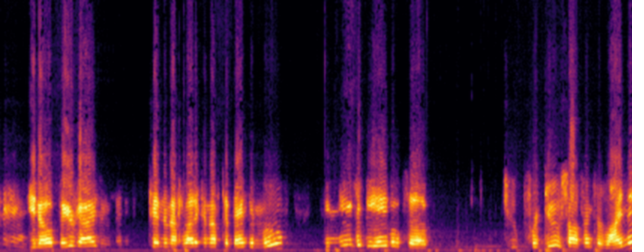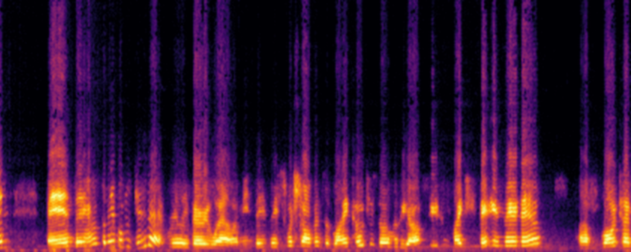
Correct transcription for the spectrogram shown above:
you know, bigger guys and, and getting them athletic enough to bend and move. You need to be able to to produce offensive linemen, and they haven't been able to do that really very well. I mean, they, they switched offensive line coaches over the offseason. Mike Schmidt in there now a longtime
